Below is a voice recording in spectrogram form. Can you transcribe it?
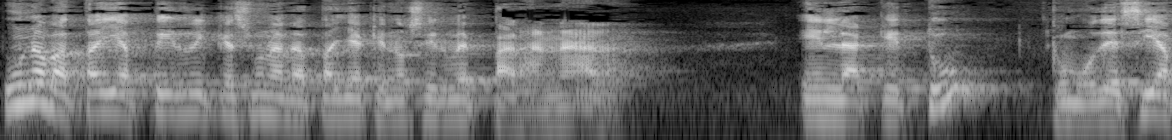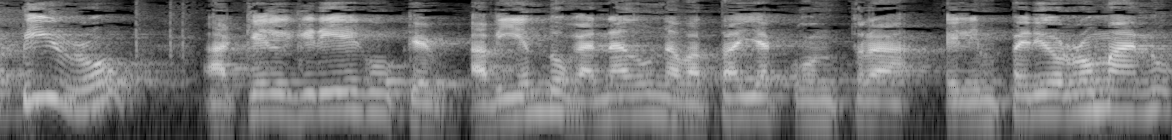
Una batalla pírrica es una batalla que no sirve para nada, en la que tú, como decía Pirro, aquel griego que habiendo ganado una batalla contra el imperio romano,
